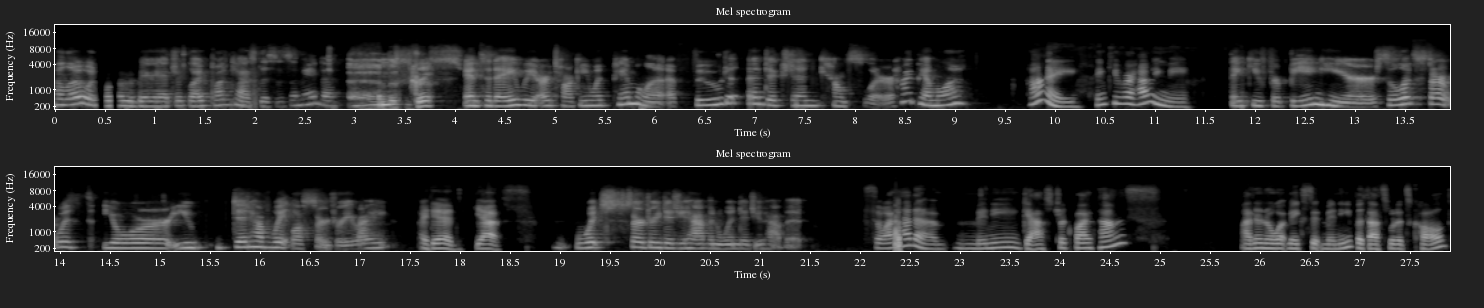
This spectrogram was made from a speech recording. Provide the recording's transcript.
Hello and welcome to Bariatric Life Podcast. This is Amanda. And this is Chris. And today we are talking with Pamela, a food addiction counselor. Hi, Pamela. Hi, thank you for having me. Thank you for being here. So let's start with your you did have weight loss surgery, right? I did, yes. Which surgery did you have and when did you have it? So I had a mini gastric bypass. I don't know what makes it mini, but that's what it's called.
